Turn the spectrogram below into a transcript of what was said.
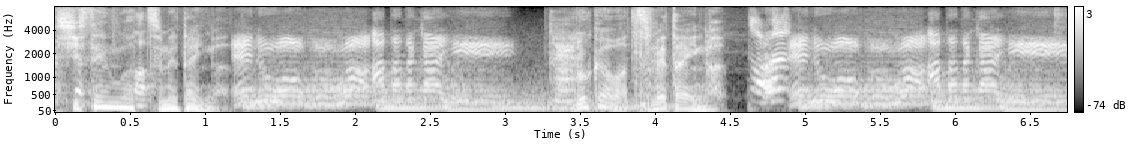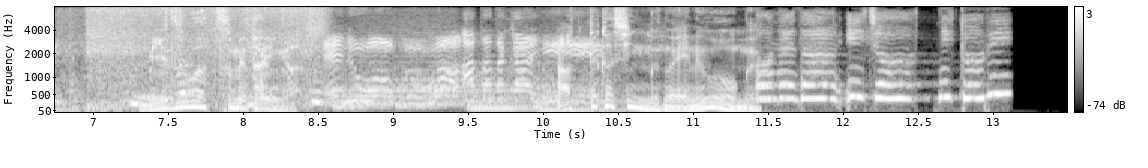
視線は冷たいが部下は冷たいが水は冷たいがあったか寝具の N オーム。お値段以上ニトリ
